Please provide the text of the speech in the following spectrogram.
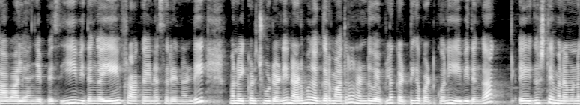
కావాలి అని చెప్పేసి ఈ విధంగా ఏ ఫ్రాక్ అయినా సరేనండి. మనం ఇక్కడ చూడండి నడుము దగ్గర మాత్రం రెండు వైపులా గట్టిగా పట్టుకొని ఈ విధంగా జస్ట్ ఏమైనా మన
